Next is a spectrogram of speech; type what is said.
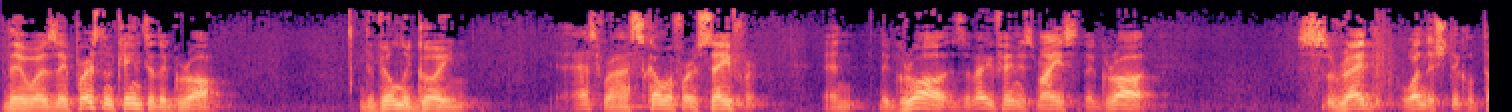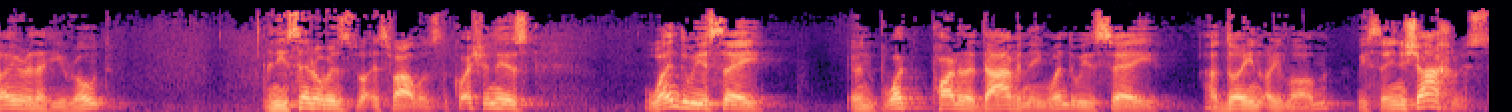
There was a person who came to the Gra, the Vilna Goin, asked for a haskama for a sefer. And the Gra is a very famous mice. The Gra read one of the shtickle Torah that he wrote, and he said over as, as follows. The question is, when do we say in what part of the davening, when do we say Adoin Oilam? We say in Shachris.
